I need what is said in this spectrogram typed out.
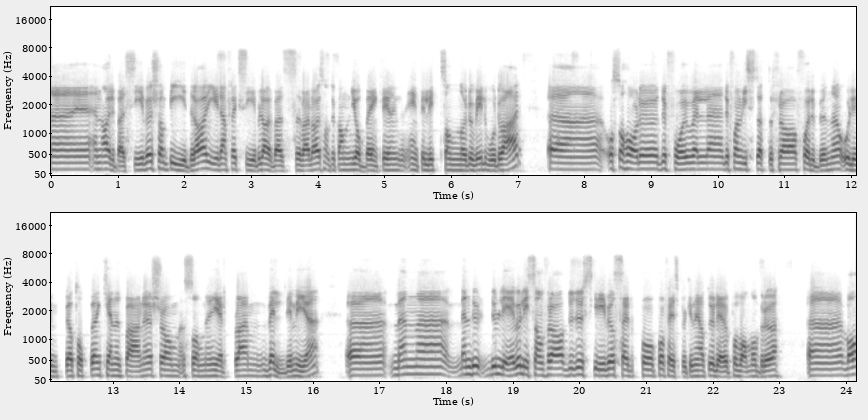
en, arbeidsgiver som bidrar, gir deg en fleksibel arbeidshverdag, sånn at du kan jobbe egentlig, egentlig litt sånn når du vil, hvor du er. Uh, og så har du du får vel du får en viss støtte fra forbundet, Olympiatoppen, Kenneth Berner, som, som hjelper deg veldig mye. Uh, men, uh, men du, du, lever sånn fra Du, du skriver jo selv på, på Facebooken at du lever på vann og brød. Hva,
